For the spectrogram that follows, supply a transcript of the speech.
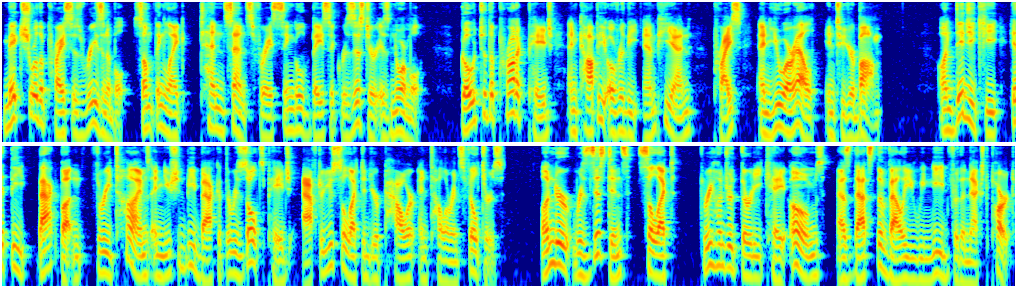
Make sure the price is reasonable, something like 10 cents for a single basic resistor is normal. Go to the product page and copy over the MPN, price, and URL into your BOM. On DigiKey, hit the back button three times and you should be back at the results page after you selected your power and tolerance filters. Under resistance, select 330k ohms as that's the value we need for the next part.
